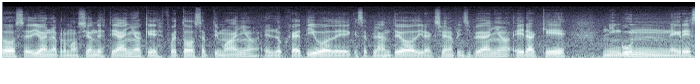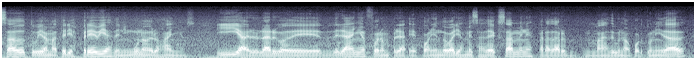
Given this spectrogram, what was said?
Todo se dio en la promoción de este año, que fue todo séptimo año. El objetivo de que se planteó dirección a principio de año era que ningún egresado tuviera materias previas de ninguno de los años. Y a lo largo del año fueron eh, poniendo varias mesas de exámenes para dar más de una oportunidad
